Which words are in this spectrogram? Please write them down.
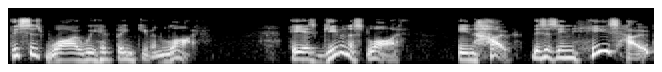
This is why we have been given life. He has given us life in hope. This is in His hope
